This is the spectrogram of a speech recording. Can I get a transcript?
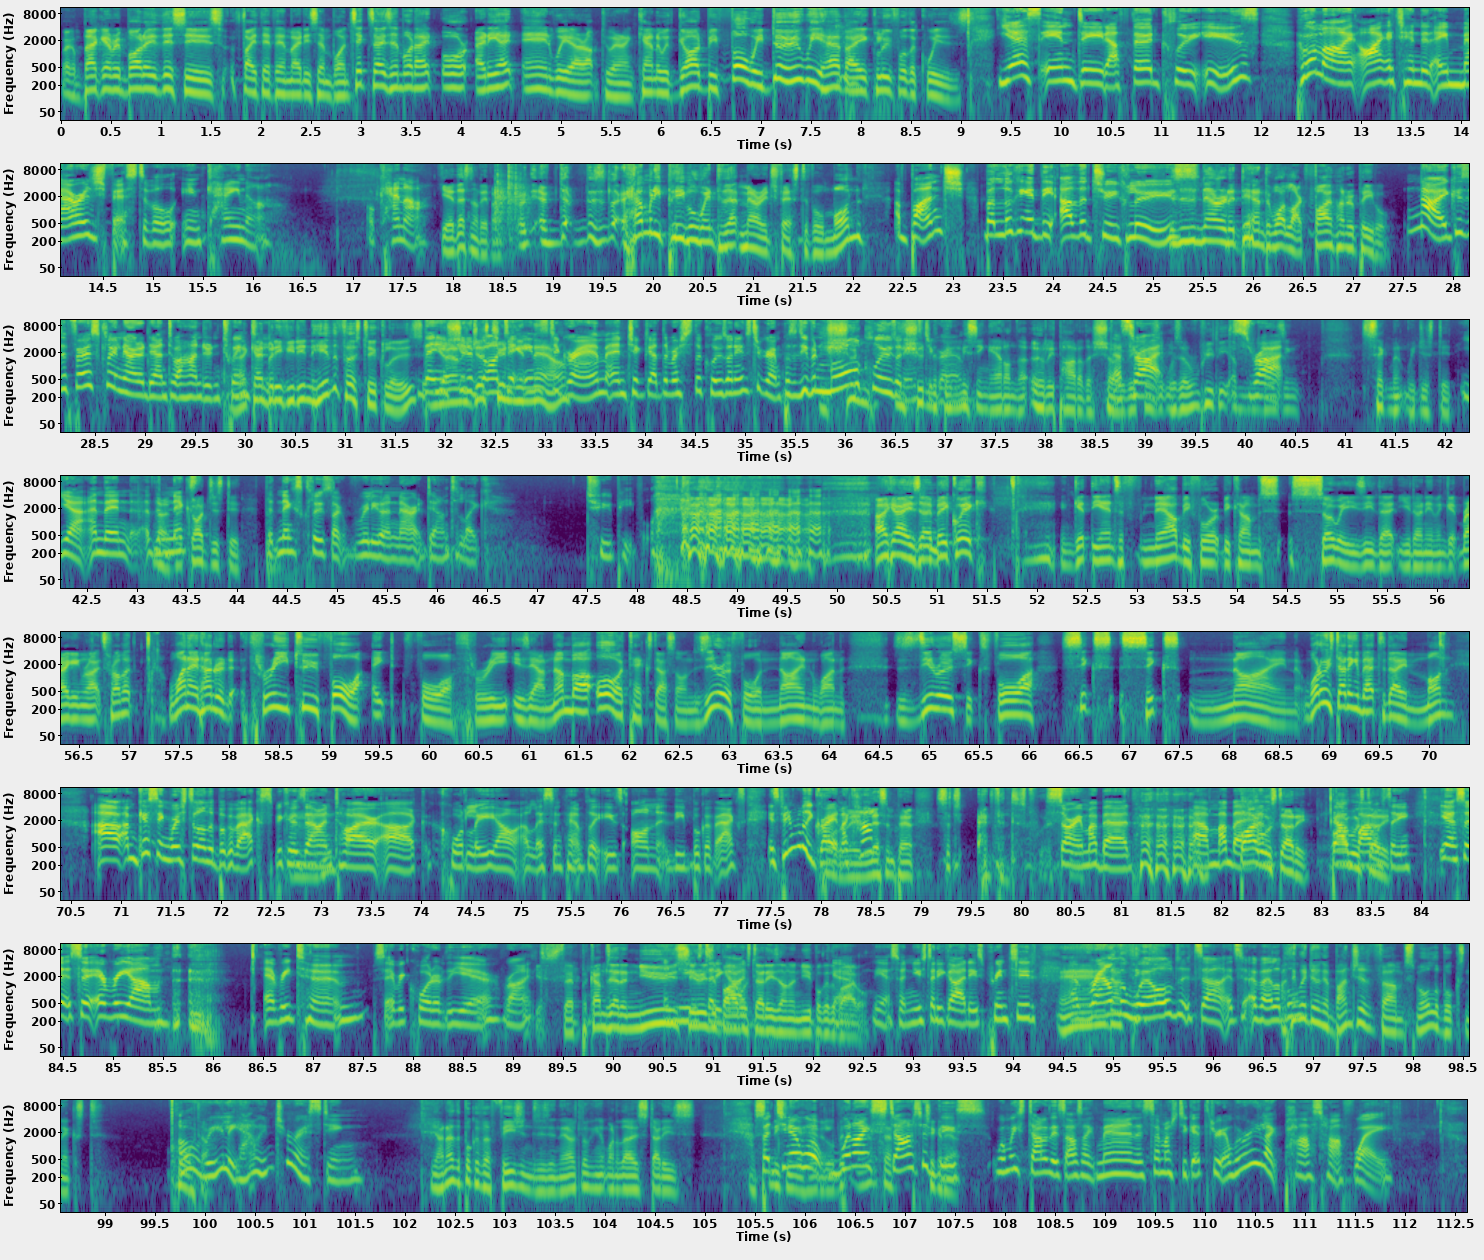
Welcome back, everybody. This is Faith FM 87.6, 87.8, or 88, and we are up to our encounter with God. Before we do, we have a clue for the quiz. Yes, indeed. Our third clue is Who am I? I attended a marriage festival in Cana. Or Cana. Yeah, that's not even. uh, How many people went to that marriage festival, Mon? A bunch. But looking at the other two clues. This has narrowed it down to what, like 500 people? no, because the first clue narrowed it down to 120. Okay, but if you didn't hear the first two clues, then you should have just gone to tuning in now. Instagram and checked out the rest of the clues on Instagram because there's even more clues on you shouldn't have been Instagram. missing out on the early part of the show That's because right. it was a really That's right. amazing segment we just did. Yeah, and then the no, next God just did. the next clue's like really going to narrow it down to like two people. Okay, so be quick and get the answer now before it becomes so easy that you don't even get bragging rights from it. 1 800 324 843 is our number, or text us on 0491 064 669. What are we studying about today, Mon? Uh, I'm guessing we're still in the Book of Acts because our Mm-hmm. entire uh, quarterly, our, our lesson pamphlet is on the Book of Acts. It's been really great. and I Quarterly can't. lesson plan. Such Adventist word. Sorry, my bad. uh, my bad. Bible study. Our Bible, study. Yeah. So so every um every term, so every quarter of the year, right? Yes, that becomes out a new, A new series of Bible guide. studies on a new book of the yeah. Bible. Yeah. So a new study guide is printed And around I the world. It's uh it's available. I think we're doing a bunch of um, smaller books next oh really? How interesting. Yeah, I know the book of Ephesians is in there. I was looking at one of those studies. Uh, but do you know what? a little bit. When I started check it out. this, when we started this, I was like, man, there's so much to get through, and we're already like past halfway.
